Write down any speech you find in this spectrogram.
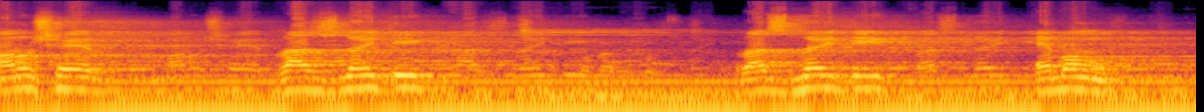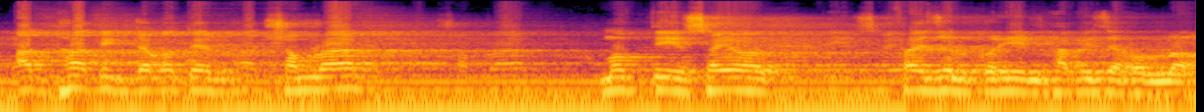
মানুষের রাজনৈতিক রাজনৈতিক এবং আধ্যাত্মিক জগতের সম্রাট মুফতি সৈয়দ ফয়জুল করিম হাফিজাহুল্লাহ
